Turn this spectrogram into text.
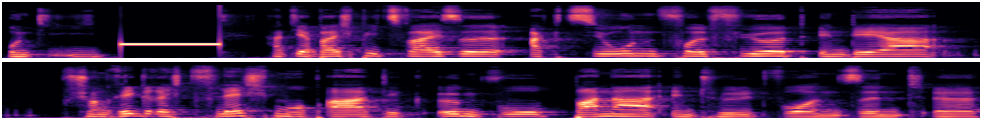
und die hat ja beispielsweise Aktionen vollführt, in der schon regelrecht Flashmob-artig irgendwo Banner enthüllt worden sind, äh,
